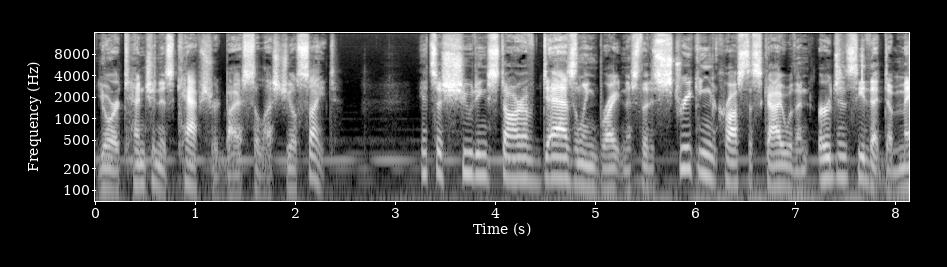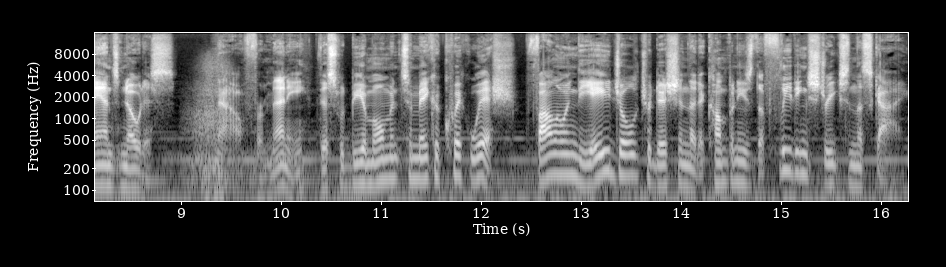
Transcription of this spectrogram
your attention is captured by a celestial sight. It's a shooting star of dazzling brightness that is streaking across the sky with an urgency that demands notice. Now, for many, this would be a moment to make a quick wish, following the age old tradition that accompanies the fleeting streaks in the sky.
